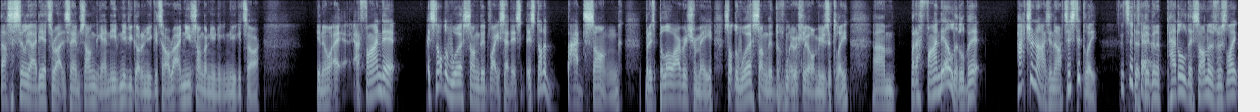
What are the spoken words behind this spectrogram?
"That's a silly idea to write the same song again, even if you've got a new guitar. Write a new song on your new, new guitar." You know, I, I find it. It's not the worst song that, like you said, it's it's not a bad song, but it's below average for me. It's not the worst song they've done lyrically or musically, um, but I find it a little bit patronizing artistically. it's a That they're going to peddle this on us was like,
